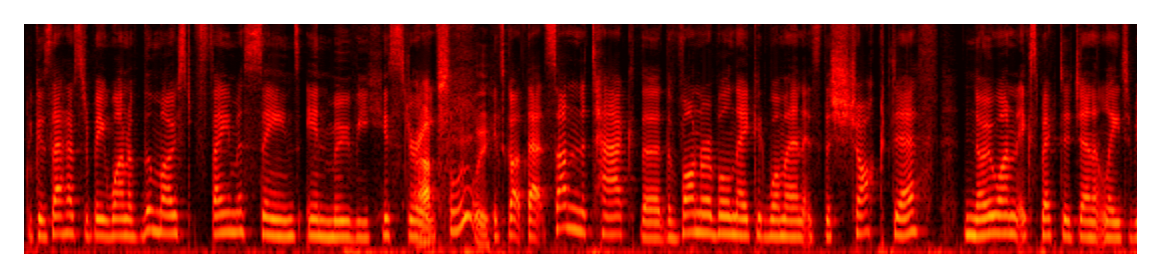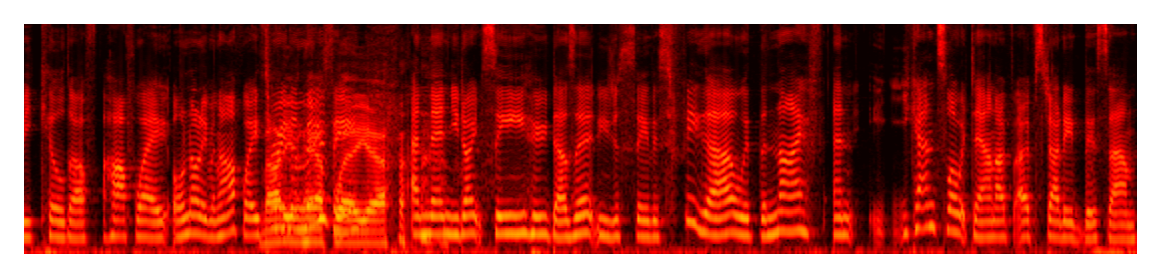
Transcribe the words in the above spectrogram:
because that has to be one of the most famous scenes in movie history. Absolutely. It's got that sudden attack, the the vulnerable naked woman. It's the shock death. No one expected Janet Leigh to be killed off halfway, or not even halfway Not through even the movie. halfway, yeah. and then you don't see who does it. You just see this figure with the knife, and you can slow it down. I've, I've studied this um,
